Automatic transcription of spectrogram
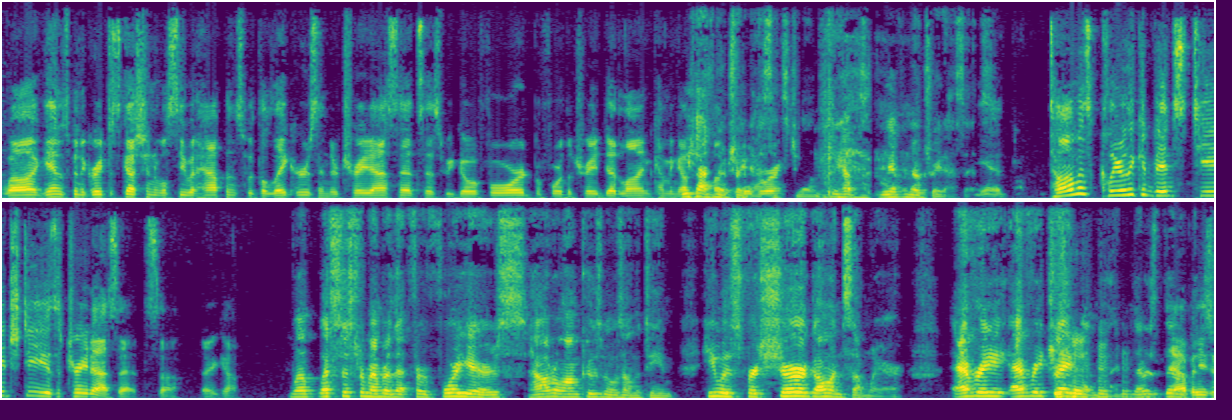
Well, again, it's been a great discussion. We'll see what happens with the Lakers and their trade assets as we go forward before the trade deadline coming up. We have no trade February. assets, Joe. We have we have no trade assets. Yeah. Tom is clearly convinced THT is a trade asset. So there you go. Well, let's just remember that for four years, however long Kuzma was on the team, he was for sure going somewhere. Every every trade deadline, there was there, yeah, but he's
